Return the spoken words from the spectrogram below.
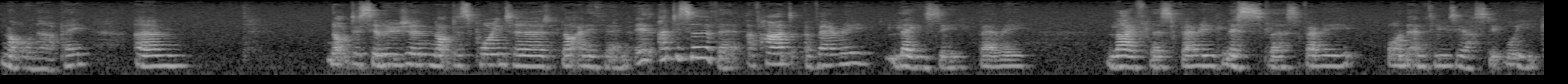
not unhappy. Um, not disillusioned, not disappointed, not anything. It, I deserve it. I've had a very lazy, very lifeless, very listless, very unenthusiastic week.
